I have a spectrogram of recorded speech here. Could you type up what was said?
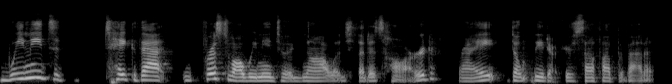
we need to take that first of all we need to acknowledge that it's hard right? Don't beat yourself up about it.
